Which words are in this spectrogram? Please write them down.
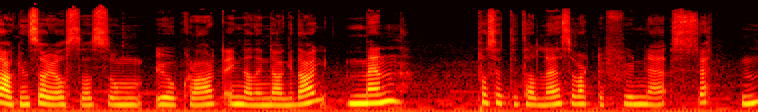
Saken står jo også som uoppklart enda den dag i dag, men på 70-tallet så ble det funnet 17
